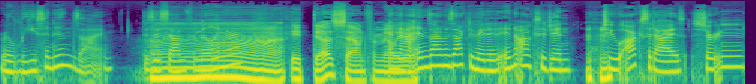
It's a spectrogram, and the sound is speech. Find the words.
release an enzyme. Does this sound familiar? Ah, it does sound familiar. And that enzyme is activated in oxygen Mhm. to oxidize certain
